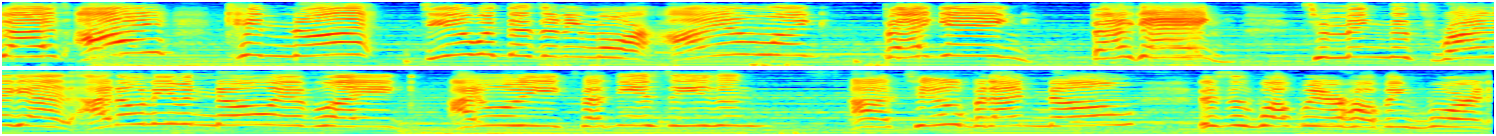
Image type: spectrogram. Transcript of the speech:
You guys! I cannot deal with this anymore! I am like begging, begging to make this right again. I don't even know if like I will be expecting a season uh, two, but I know this is what we were hoping for and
